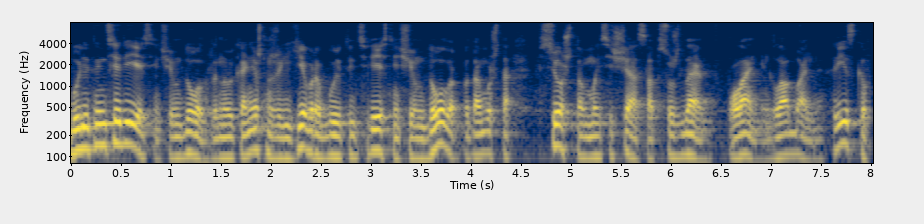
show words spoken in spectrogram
будет интереснее, чем доллар. Ну и, конечно же, евро будет интереснее, чем доллар, потому что все, что мы сейчас обсуждаем в плане глобальных рисков,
